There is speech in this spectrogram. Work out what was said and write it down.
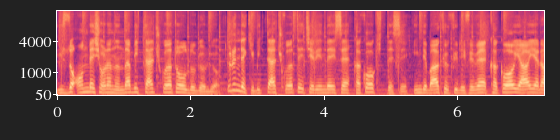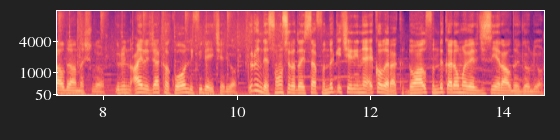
%15 oranında bitter çikolata olduğu görülüyor. Üründeki bitter çikolata içeriğinde ise kakao kitlesi, indiba kökü lifi ve kakao yağı yer aldığı anlaşılıyor. Ürün ayrıca kakao lifi de içeriyor. Üründe son sırada ise fındık içeriğine ek olarak doğal fındık aroma vericisi yer aldığı görülüyor.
